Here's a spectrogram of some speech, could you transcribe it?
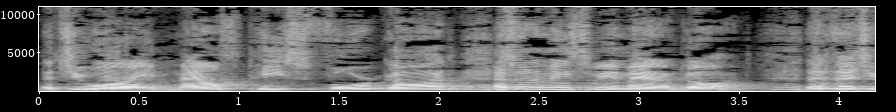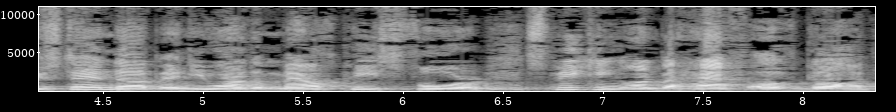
that you are a mouthpiece for God. That's what it means to be a man of God. That, that you stand up and you are the mouthpiece for speaking on behalf of God.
